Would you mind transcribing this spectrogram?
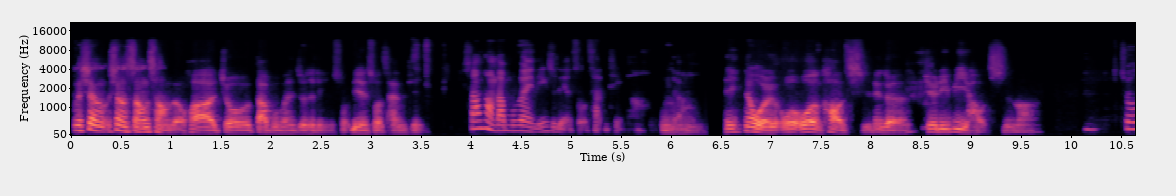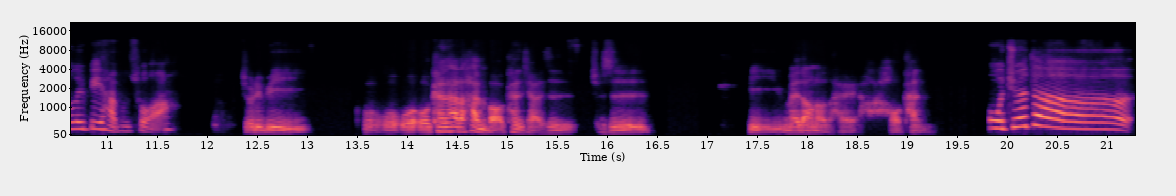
那像像商场的话，就大部分就是连锁连锁餐厅。商场大部分一定是连锁餐厅啊。嗯嗯，哎、那我我我很好奇，那个 Jollibee 好吃吗 Jollibee 还不错啊，？Jollibee，我我我我看它的汉堡看起来是就是比麦当劳的还好看。我觉得，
